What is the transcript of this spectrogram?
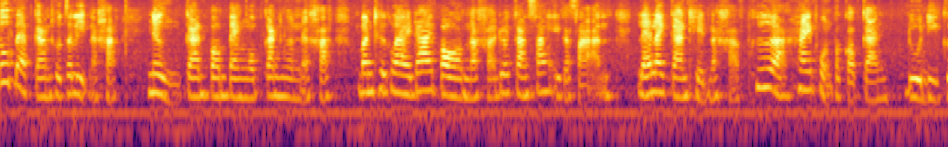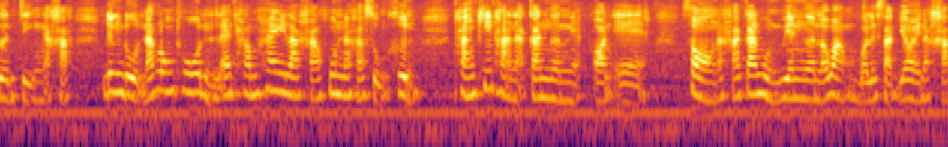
รูปแบบการทุจริตนะคะ 1. การปลอมแปลงงบการเงินนะคะ บันทึกรายได้ปลอมนะคะ ด้วยการสร้างเอกสารและรายการเท็จนะคะ เพื่อให้ผลประกอบการดูดีเกินจริงนะคะ ดึงดูดนักลงทุนและทำให้ราคาหุ้นนะคะสูงขึ้น ทั้งที่ฐานะการเงินเนี่ยอ่อนแอ 2. นะคะ การหมุนเวียนเงินระหว่างบริษัทย่อยนะคะ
